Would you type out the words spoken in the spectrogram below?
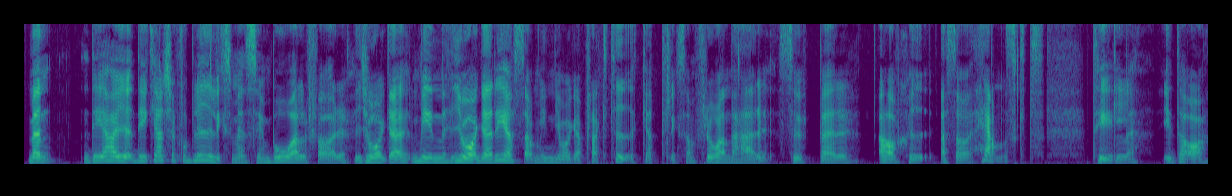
Men det, har, det kanske får bli liksom en symbol för yoga, min yogaresa, min yogapraktik. Att liksom från det här super avsky, alltså hemskt till idag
